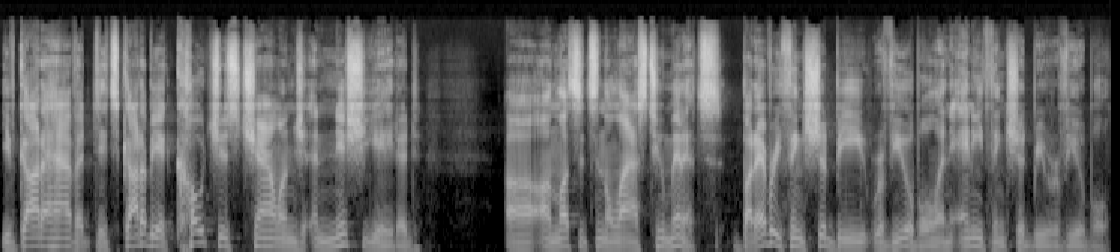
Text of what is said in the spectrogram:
You've got to have it. It's got to be a coach's challenge initiated. Uh, unless it's in the last two minutes, but everything should be reviewable, and anything should be reviewable.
